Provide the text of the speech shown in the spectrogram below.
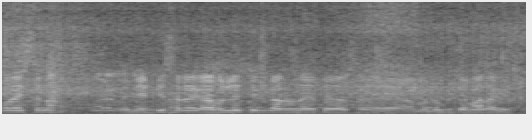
করাইছে না। রেড্ডি স্যারের গাফিলতির কারণে তো আমার রুগীটা মারা গেছে।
